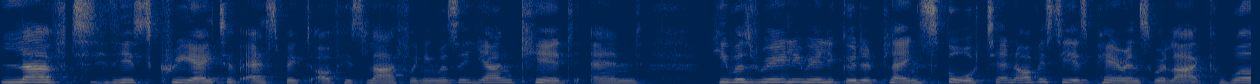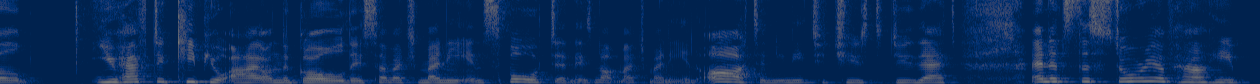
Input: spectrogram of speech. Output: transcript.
loved his creative aspect of his life when he was a young kid and he was really, really good at playing sport. And obviously, his parents were like, well, you have to keep your eye on the goal. There's so much money in sport and there's not much money in art, and you need to choose to do that. And it's the story of how he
